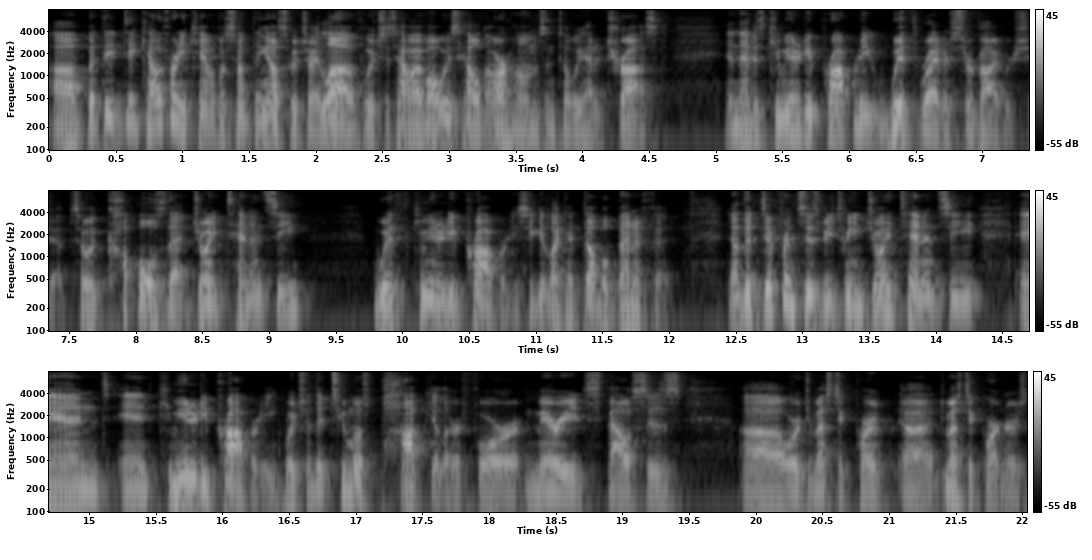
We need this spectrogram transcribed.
Uh, but they did. California came up with something else, which I love, which is how I've always held our homes until we had a trust and that is community property with right of survivorship. So it couples that joint tenancy with community property. So you get like a double benefit. Now the differences between joint tenancy and and community property, which are the two most popular for married spouses uh, or domestic part uh, domestic partners,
